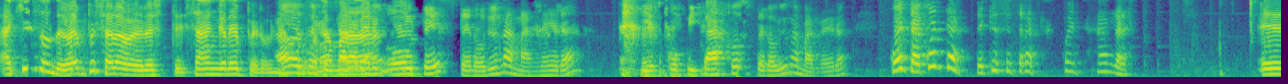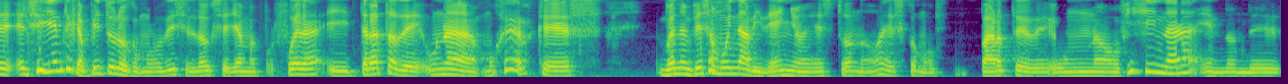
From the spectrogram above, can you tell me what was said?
aquí es donde va a empezar a ver este sangre, pero en el Vamos a empezar a ver golpes, pero de una manera, y escupitajos, pero de una manera. Cuenta, cuenta, ¿de qué se trata? Cuenta, ándale. Eh, el siguiente capítulo, como dice el doc, se llama Por Fuera y trata de una mujer que es, bueno, empieza muy navideño esto, ¿no? Es como parte de una oficina en donde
